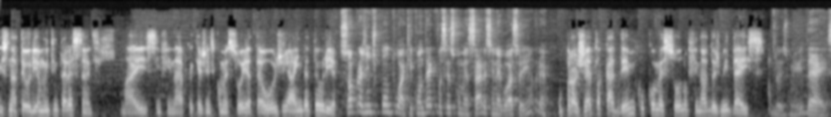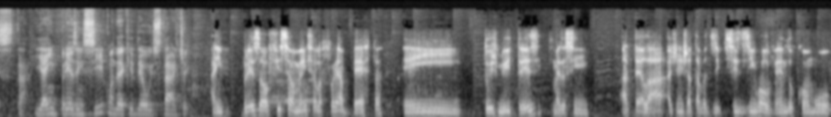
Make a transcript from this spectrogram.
Isso na teoria é muito interessante, mas enfim, na época que a gente começou e até hoje ainda é teoria. Só para a gente pontuar aqui, quando é que vocês começaram esse negócio aí, André? O projeto acadêmico começou no final de 2010. 2010, tá. E a empresa em si, quando é que deu o start aí? A empresa oficialmente ela foi aberta em 2013, mas assim, até lá a gente já estava se desenvolvendo como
